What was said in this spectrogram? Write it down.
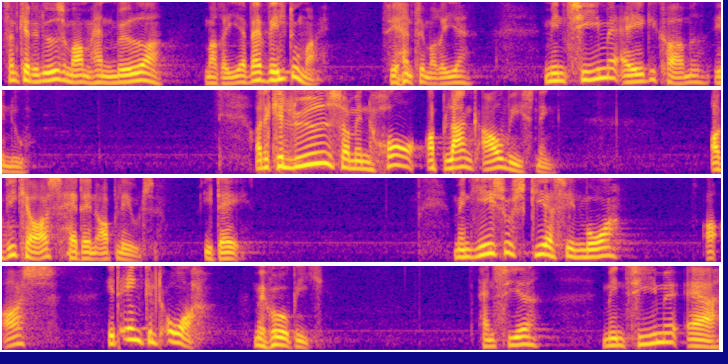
Sådan kan det lyde, som om han møder Maria. Hvad vil du mig? Siger han til Maria. Min time er ikke kommet endnu. Og det kan lyde som en hård og blank afvisning. Og vi kan også have den oplevelse i dag. Men Jesus giver sin mor og os et enkelt ord med håb i. Han siger, min time er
